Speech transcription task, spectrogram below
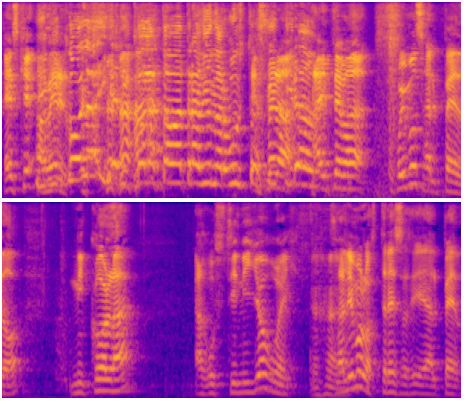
Es que, y a ver. Nicola, y Nicola estaba atrás de un arbusto así Espera, tirado. ahí te va. Fuimos al pedo. Nicola, Agustín y yo, güey. Salimos los tres así al pedo.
